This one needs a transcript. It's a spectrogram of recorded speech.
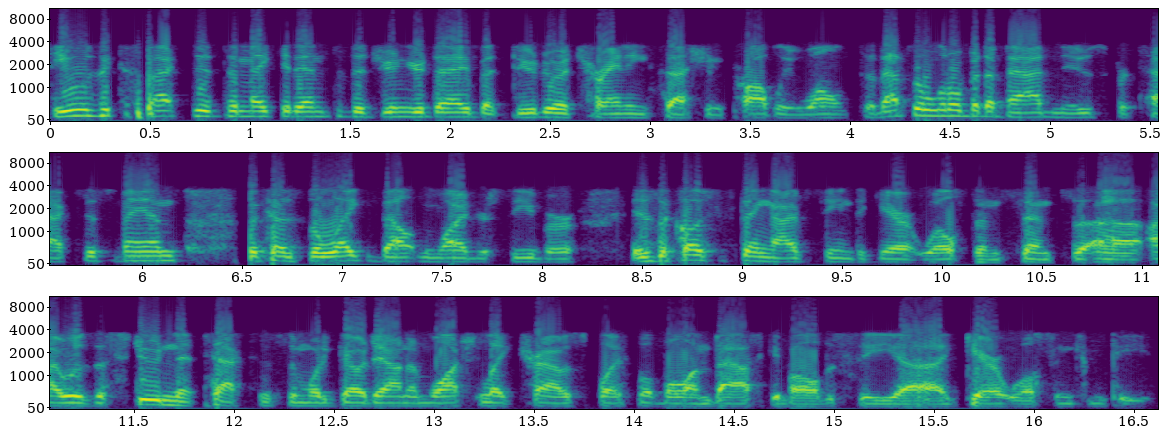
He was expected to make it into the junior day, but due to a training session, probably won't. So that's a little bit of bad news for Texas fans because the Lake Belton wide receiver is the closest thing I've seen to Garrett Wilson since uh, I was a student at Texas and would go down and watch Lake Travis play football and basketball to see uh, Garrett Wilson compete.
